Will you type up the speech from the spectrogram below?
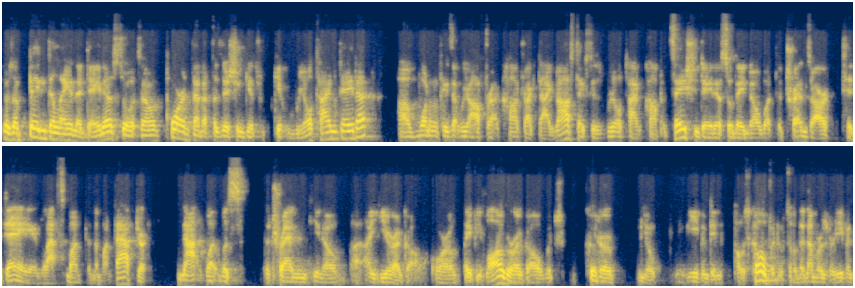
there's a big delay in the data. So it's important that a physician gets get real time data. Um, one of the things that we offer at Contract Diagnostics is real time compensation data, so they know what the trends are today and last month and the month after, not what was the trend, you know, a year ago or maybe longer ago, which could have, you know, even been post-COVID. So the numbers are even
